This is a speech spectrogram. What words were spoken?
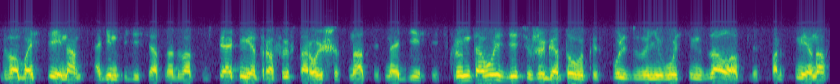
два бассейна. Один 50 на 25 метров и второй 16 на 10. Кроме того, здесь уже готовы к использованию 8 залов для спортсменов.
